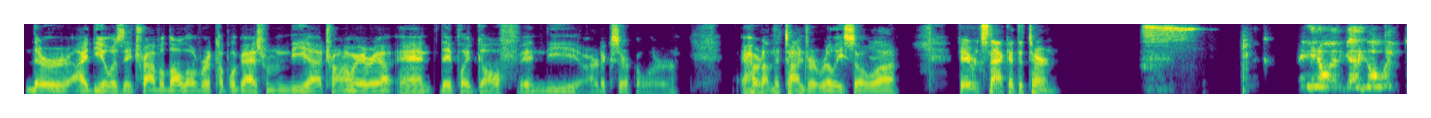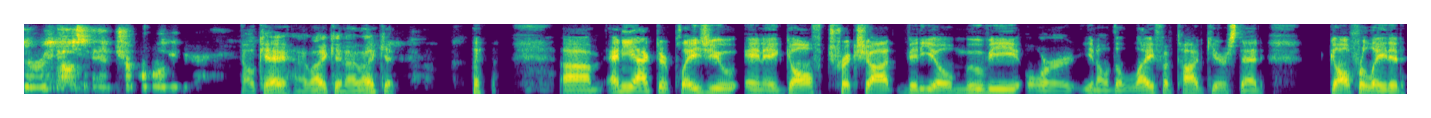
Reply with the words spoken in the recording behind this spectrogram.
their idea was they traveled all over a couple guys from the uh, Toronto area and they played golf in the Arctic Circle or out on the tundra really. So, uh, favorite snack at the turn? You know, I got to go with Doritos and triple bogey beer. Okay. I like it. I like it. Um, any actor plays you in a golf trick shot video, movie, or you know the life of Todd Kierstead, golf related.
